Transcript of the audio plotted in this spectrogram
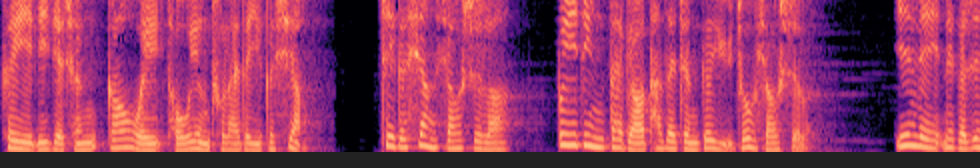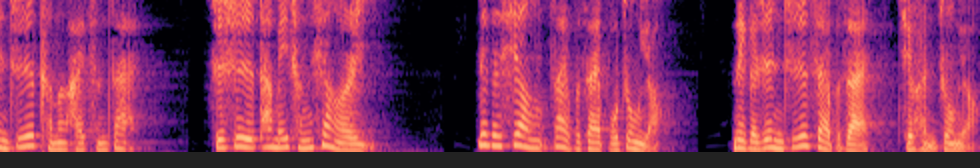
可以理解成高维投影出来的一个像，这个像消失了，不一定代表它在整个宇宙消失了，因为那个认知可能还存在。只是它没成像而已，那个像在不在不重要，那个认知在不在却很重要。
